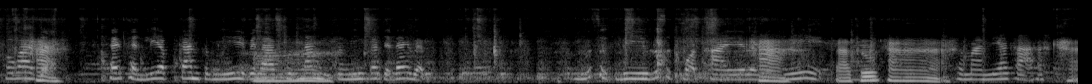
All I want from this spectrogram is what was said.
เพราะว่าจะค่ะ ใช้แผ่นเรียบกั้นตรงนี้ เวลาคุณนั่งอยู่ตรงนี้ก็จะได้แบบ รู้สึกดีรู้สึกปลอดภัยอะไรแบบนี้สาธุค่ะประมาณเนี้ยค่ะค่ะ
